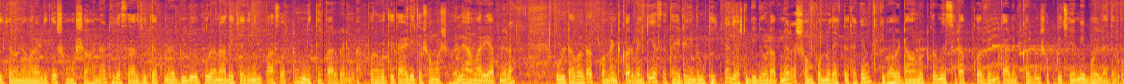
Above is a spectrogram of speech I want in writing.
এই কারণে আমার আইডিতে সমস্যা হয় না, ঠিক আছে? আর যদি আপনারা ভিডিও পুরো না দেখে কিন্তু পাসওয়ার্ডটাও নিতে পারবেন না। পরবর্তীতে আইডিতে সমস্যা হলে আমার এই আপনারা উল্টাপাল্টা কমেন্ট করবেন, ঠিক আছে? তাই এটা কিন্তু ঠিক না জাস্ট ভিডিওটা আপনারা সম্পূর্ণ দেখতে থাকেন, কীভাবে ডাউনলোড করবেন সেট করবেন কানেক্ট করবেন সব কিছুই আমি বইলা দেবো।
